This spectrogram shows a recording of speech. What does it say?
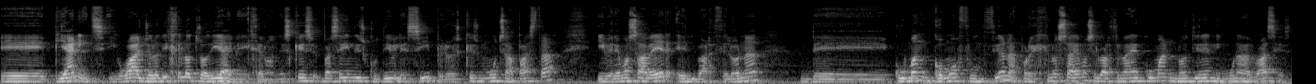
Eh, Pjanic, igual, yo lo dije el otro día y me dijeron, es que va a ser indiscutible, sí, pero es que es mucha pasta y veremos a ver el Barcelona de Kuman cómo funciona, porque es que no sabemos el Barcelona de Kuman no tiene ninguna de bases.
